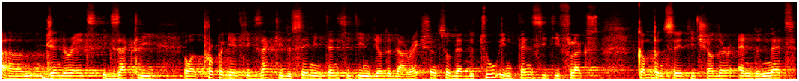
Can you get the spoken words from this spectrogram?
um, generates exactly, well, propagates exactly the same intensity in the other direction so that the two intensity flux compensate each other and the net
